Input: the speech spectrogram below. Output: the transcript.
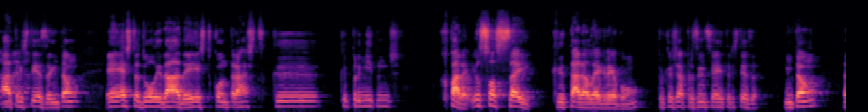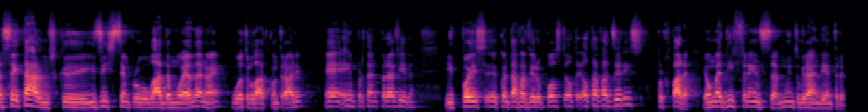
há a tristeza. Então é esta dualidade, é este contraste que, que permite-nos. Repara, eu só sei que estar alegre é bom porque eu já presenciei a tristeza. Então aceitarmos que existe sempre o lado da moeda, não é? O outro lado contrário, é, é importante para a vida. E depois, eh, quando estava a ver o post, ele, ele estava a dizer isso porque repara, é uma diferença muito grande entre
